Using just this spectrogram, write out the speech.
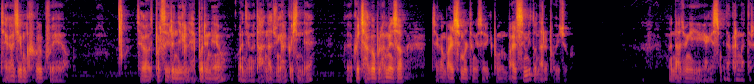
제가 지금 그걸 구해요. 제가 벌써 이런 얘기를 해버리네요. 언젠가 다 나중에 할 것인데 그, 그 작업을 하면서 제가 말씀을 통해서 이렇게 보면 말씀이 또 나를 보여주고 나중에 얘기하겠습니다. 그런 것들은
